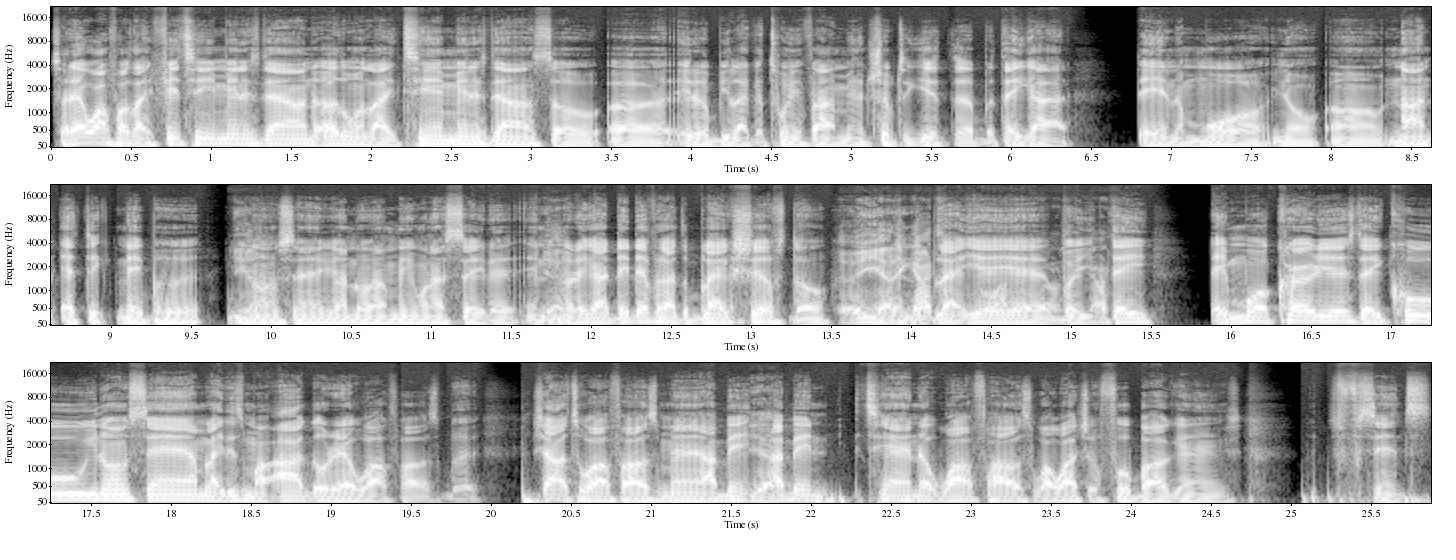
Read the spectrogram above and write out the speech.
so that Waffle House like 15 minutes down, the other one like 10 minutes down. So uh it'll be like a 25 minute trip to get there. But they got they in a more, you know, um non-ethic neighborhood. You know what I'm saying? Y'all know what I mean when I say that. And you know, they got they definitely got the black chefs though. Uh, yeah, they And the got black, you. yeah, yeah. But got they they more courteous, they cool, you know what I'm saying? I'm like, this is my I go to that Waffle House. But shout out to Waffle House, man. I've been Yeah. I've been tearing up Waffle House while watching football games since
